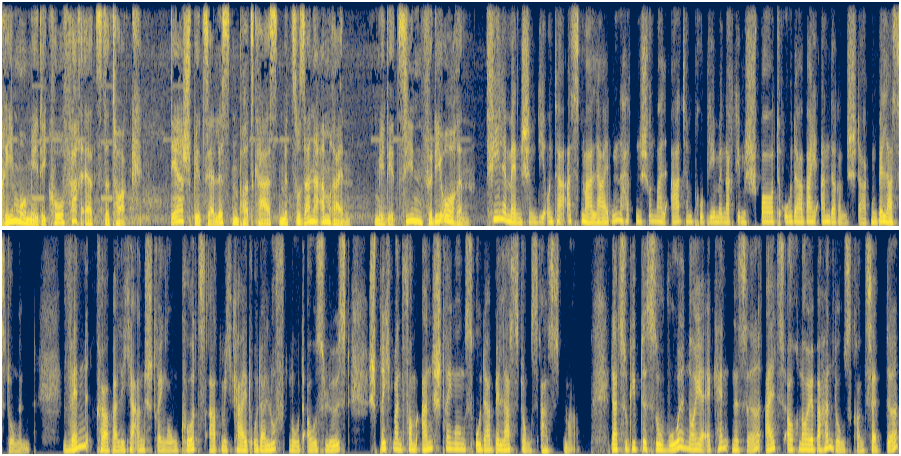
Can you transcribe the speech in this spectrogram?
Primo Medico Fachärzte Talk. Der Spezialisten-Podcast mit Susanne Amrein. Medizin für die Ohren. Viele Menschen, die unter Asthma leiden, hatten schon mal Atemprobleme nach dem Sport oder bei anderen starken Belastungen. Wenn körperliche Anstrengung Kurzatmigkeit oder Luftnot auslöst, spricht man vom Anstrengungs- oder Belastungsasthma. Dazu gibt es sowohl neue Erkenntnisse als auch neue Behandlungskonzepte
